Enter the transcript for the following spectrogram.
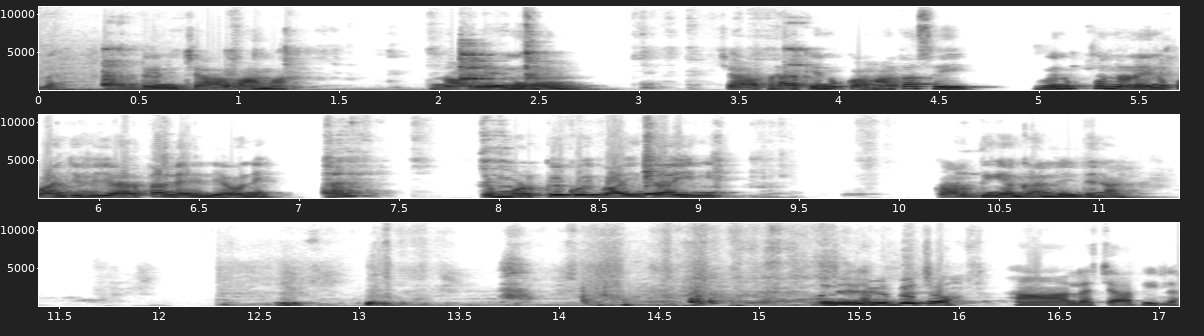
ਲੈ ਮੁੰਡੇ ਨੂੰ ਚਾਹ ਪਾਵਾਂ। ਨਾਲੇ ਇਹਨੂੰ ਚਾਹ ਫੜਾ ਕੇ ਇਹਨੂੰ ਕਹਾਂ ਤਾਂ ਸਹੀ। ਮੈਨੂੰ ਭੁੰਨਣੇ ਨੂੰ 5000 ਤਾਂ ਲੈ ਲਿਆ ਉਹਨੇ ਹੈ? ਤੇ ਮੁੜ ਕੇ ਕੋਈ ਵਾਇਦਾ ਹੀ ਨਹੀਂ ਕਰਦੀਆਂ ਗੱਲ ਇਹਦੇ ਨਾਲ। ਲੈ ਬੇਬੇ ਚਾ ਹਾਂ ਲੈ ਚਾਹ ਪੀ ਲੈ।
